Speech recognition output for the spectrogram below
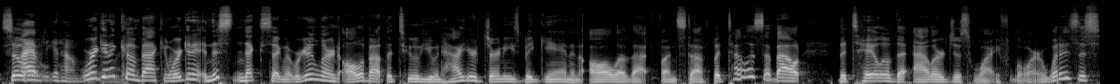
So I have to get home. We're gonna come back and we're gonna in this next segment we're gonna learn all about the two of you and how your journeys began and all of that fun stuff. But tell us about the tale of the allergist wife, Laura. What is this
